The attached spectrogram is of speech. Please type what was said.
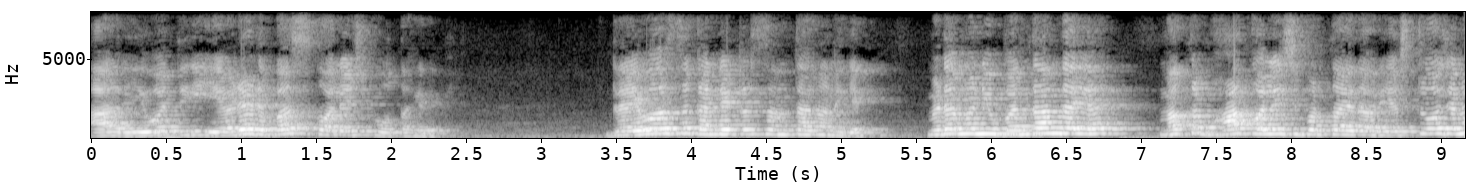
ಆದ್ರೆ ಇವತ್ತಿಗೆ ಎರಡೆರಡು ಬಸ್ ಕಾಲೇಜ್ ಹೋಗ್ತಾ ಇದೆ ಡ್ರೈವರ್ಸ್ ಕಂಡಕ್ಟರ್ಸ್ ಅಂತಾರೆ ನನಗೆ. ಮೇಡಮ್, ನೀವು ಬಂದಂದಯ್ಯ ಮಕ್ಕಳು ಭಾಳ ಕಾಲೇಜ್ ಬರ್ತಾ ಇದಾವ್ರಿ. ಎಷ್ಟೋ ಜನ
